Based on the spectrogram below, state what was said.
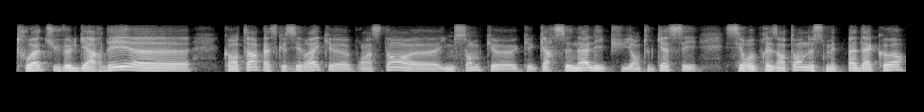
toi, tu veux le garder, euh, Quentin, parce que c'est vrai que pour l'instant, il me semble que qu'Arsenal et puis en tout cas ses, ses représentants ne se mettent pas d'accord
